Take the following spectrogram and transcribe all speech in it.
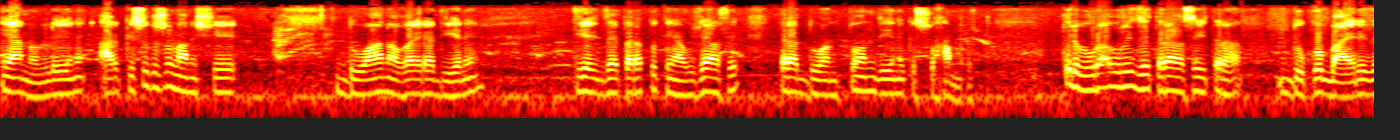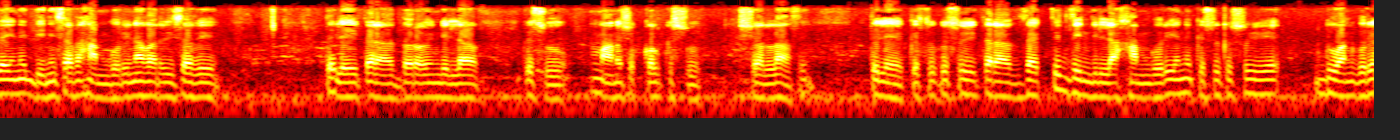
ইয়ান এনে আর কিছু কিছু মানুষে দোয়ান অগাইরা দিয়ে নে যে তারা তো তিয়া বুঝে আছে তারা দোয়ান তোয়ান দিয়ে নে কিছু হাম করতে তাহলে বুড়া বুড়ি যে তারা আছে তারা দুকো বাইরে যাই নে দিন হিসাবে হাম করি না পারে হিসাবে তাহলে তারা ধরো ইন্ডিল্লা কিছু মানুষ কল কিছু ইনশাল্লাহ আছে তেলে কিছু কিছু তারা যাইতে দিন দিল্লা হাম করি এনে কিছু কিছু দোয়ান করি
